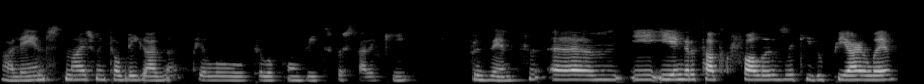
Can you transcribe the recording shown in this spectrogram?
Olha, antes de mais, muito obrigada pelo, pelo convite para estar aqui presente. Um, e, e é engraçado que falas aqui do PR Lab,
